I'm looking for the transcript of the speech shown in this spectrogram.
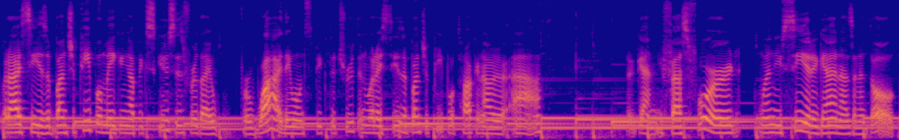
What I see is a bunch of people making up excuses for thy, for why they won't speak the truth, and what I see is a bunch of people talking out of their ass. So again, you fast forward when you see it again as an adult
